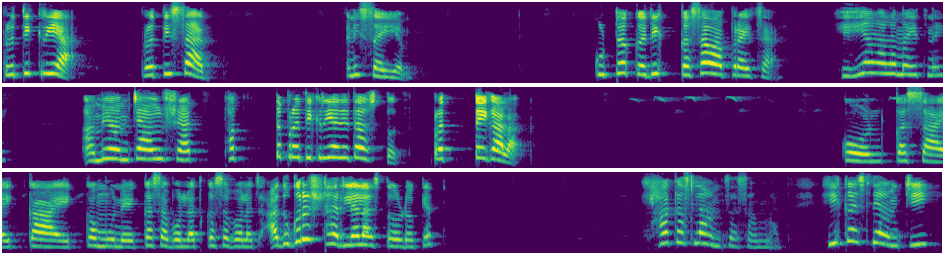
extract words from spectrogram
प्रतिक्रिया प्रतिसाद आणि संयम. कुठं कधी कसा वापरायचा हेही आम्हाला माहीत नाही. आम्ही आमच्या आयुष्यात फक्त प्रतिक्रिया देत असतो प्रत्येकाला. कोण कसा आहे काय कमून आहे कसा बोलत कसं बोलायचं अगोदरच ठरलेलं असतं हो डोक्यात. ह्या कसला आमचा संवाद? ही कसली आमची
